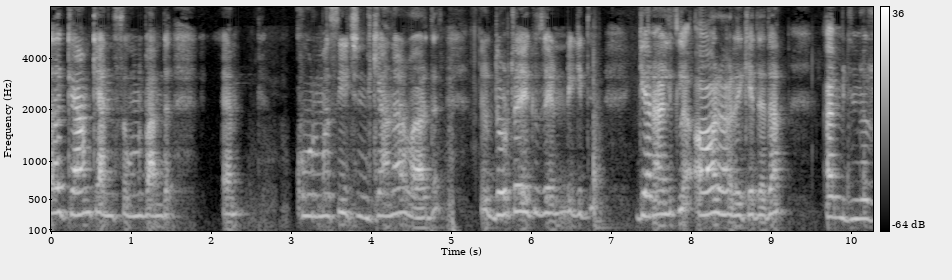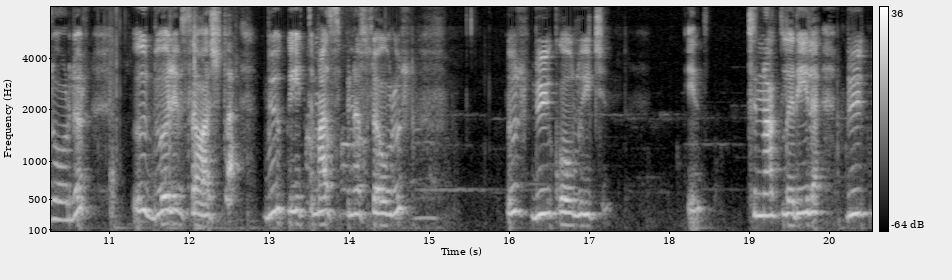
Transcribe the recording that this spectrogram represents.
e, hem kendi savunu hem de e, koruması için dikenler vardır. Dört ayak üzerinde gidip genellikle ağır hareket eden en bir dinozordur. E, Böyle bir savaşta büyük bir ihtimal Spinosaurus büyük olduğu için in- tırnaklarıyla büyük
